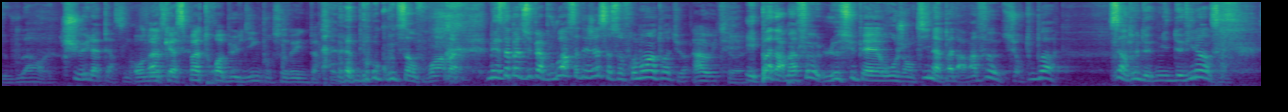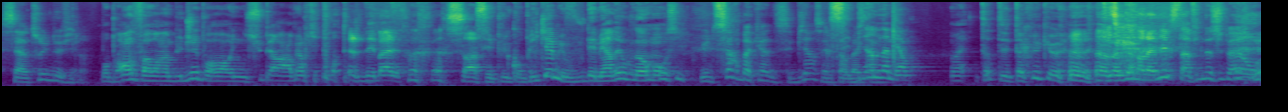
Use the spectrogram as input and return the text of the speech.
de vouloir euh, tuer la personne en On ne casse pas trois buildings pour sauver une personne. Beaucoup de sang-froid. Mais si t'as pas de super pouvoir, ça déjà, ça s'offre moins à toi, tu vois. ah oui, c'est vrai. Et pas d'arme à feu. Le super-héros gentil n'a pas d'arme à feu, surtout pas. C'est un truc de mythe de vilain, ça. C'est un truc de vilain. Bon, par contre, faut avoir un budget pour avoir une super armure qui protège des balles. ça, c'est plus compliqué, mais vous vous démerdez au bout d'un moment aussi. Une sarbacane, c'est bien ça, une C'est sarbacane. bien de la merde. Ouais, toi, t'es- t'as cru que un indien dans la ville, c'était un film de super-héros.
